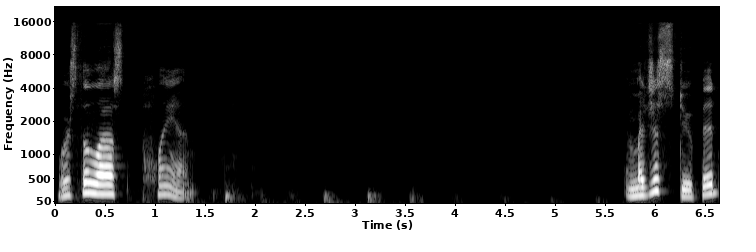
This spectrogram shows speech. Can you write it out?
Where's the last plant? Am I just stupid?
